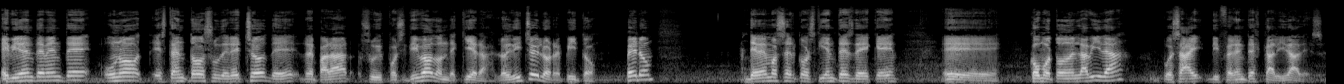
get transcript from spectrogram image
Evidentemente, uno está en todo su derecho de reparar su dispositivo donde quiera. Lo he dicho y lo repito. Pero debemos ser conscientes de que, eh, como todo en la vida, pues hay diferentes calidades.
